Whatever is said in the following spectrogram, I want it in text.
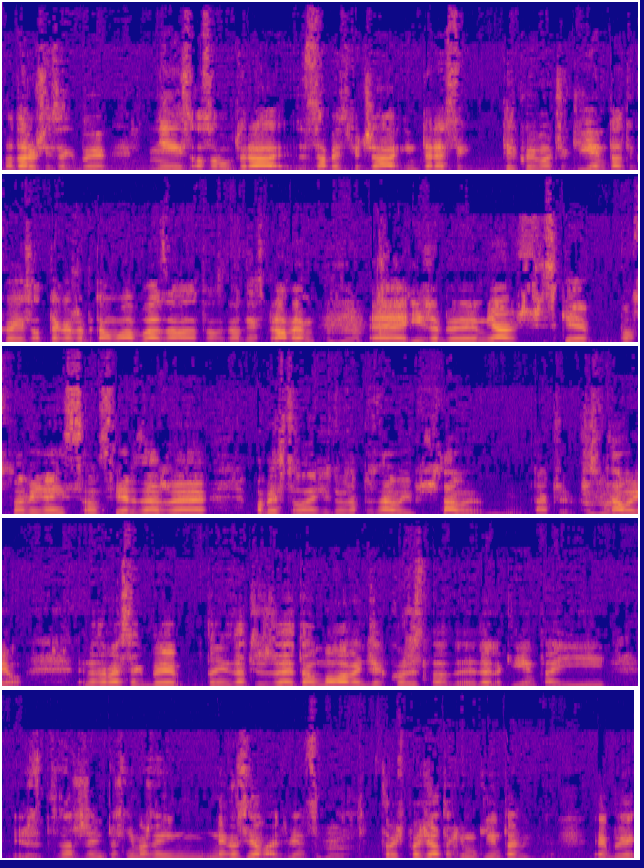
notariusz jest jakby, nie jest osobą, która zabezpiecza interesy tylko i wyłącznie klienta, tylko jest od tego, żeby ta umowa była zawarta zgodnie z prawem Mhm. e, i żeby miała wszystkie postanowienia i on stwierdza, że obie strony się z tym zapoznały i przeczytały, tak, przesłuchały ją. Natomiast jakby to nie znaczy, że ta umowa będzie korzystna dla klienta i że to znaczy, że też nie można jej negocjować, więc Mhm. co byś powiedziała takiemu klientowi, jakby,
